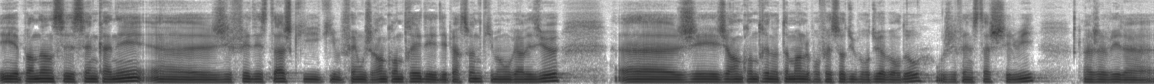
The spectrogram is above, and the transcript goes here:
Et pendant ces cinq années, euh, j'ai fait des stages qui, enfin, où j'ai rencontré des, personnes qui m'ont ouvert les yeux. Euh, j'ai rencontré notamment le professeur Dubourdieu à Bordeaux, où j'ai fait un stage chez lui. Là, j'avais la,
